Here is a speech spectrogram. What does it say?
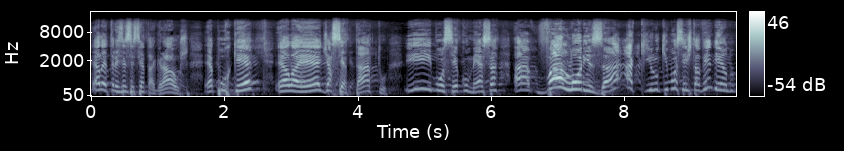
ela é 360 graus, é porque ela é de acetato e você começa a valorizar aquilo que você está vendendo.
